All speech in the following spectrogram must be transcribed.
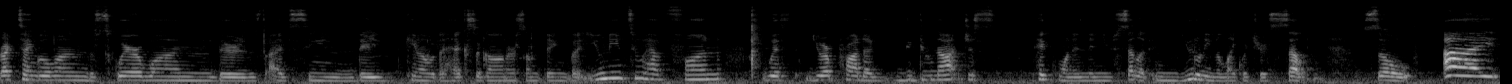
rectangle one, the square one. There's, I've seen they came out with a hexagon or something, but you need to have fun with your product. You do not just pick one and then you sell it and you don't even like what you're selling. So I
